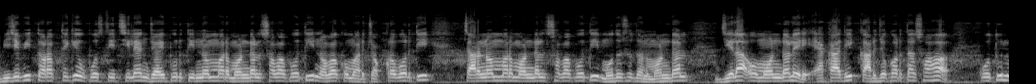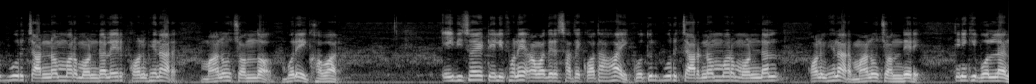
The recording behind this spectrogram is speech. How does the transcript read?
বিজেপির তরফ থেকে উপস্থিত ছিলেন জয়পুর তিন নম্বর মণ্ডল সভাপতি নবকুমার চক্রবর্তী, চার নম্বর মণ্ডল সভাপতি মধুসূদন মণ্ডল, জেলা ও মণ্ডলের একাধিক কার্যকর্তা সহ কতুলপুর চার নম্বর মণ্ডলের কনভেনার মানুচন্দ বলেই খবর। এই বিষয়ে টেলিফোনে আমাদের সাথে কথা হয় কতুলপুর চার নম্বর মণ্ডল কনভেনার মানু চন্দের। তিনি কি বললেন?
